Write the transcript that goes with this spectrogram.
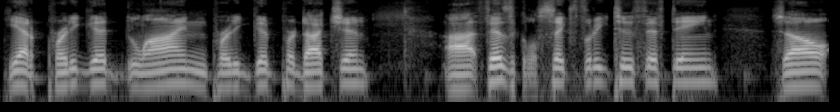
he had a pretty good line, pretty good production. Uh, physical, 6'3", 215. So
